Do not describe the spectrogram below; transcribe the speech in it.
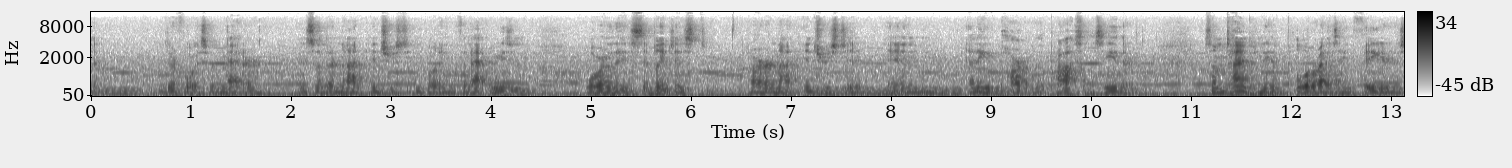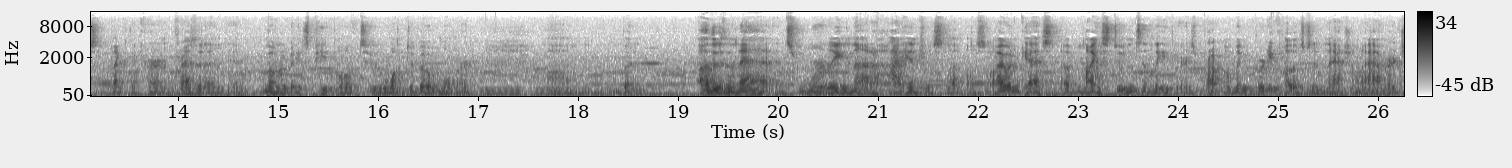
that their voice would matter, and so they're not interested in voting for that reason, or they simply just are not interested in any part of the process either sometimes when you have polarizing figures like the current president, it motivates people to want to vote more. Um, but other than that, it's really not a high interest level. So I would guess of my students and leave years, probably pretty close to the national average,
